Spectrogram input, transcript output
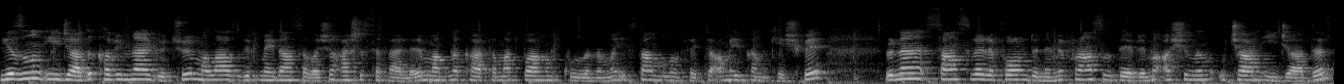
Yazının icadı, kavimler göçü, Malazgirt Meydan Savaşı, Haçlı Seferleri, Magna Carta matbaanın kullanımı, İstanbul'un fethi, Amerika'nın keşfi, Rönesans ve Reform dönemi, Fransız devrimi, aşının, uçağın icadı,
